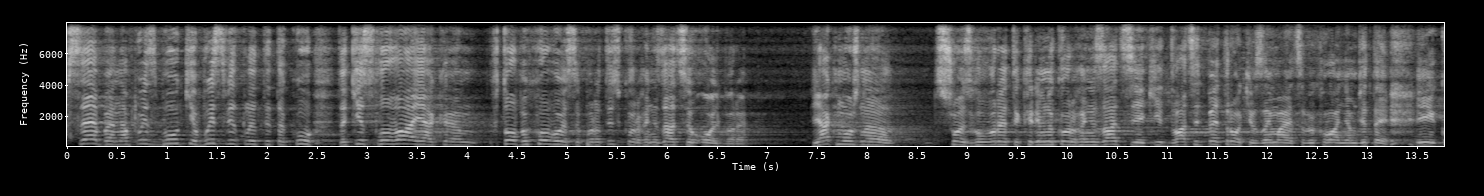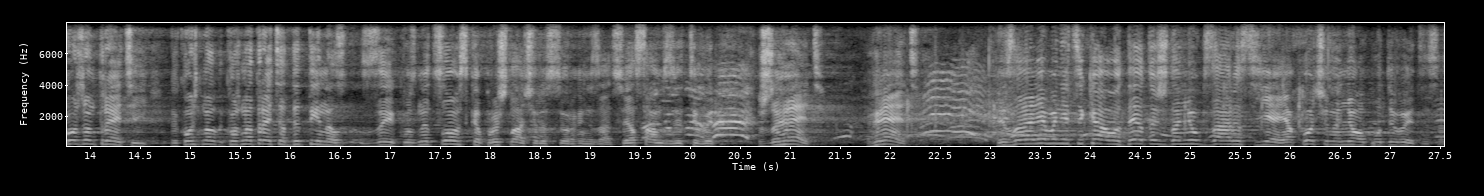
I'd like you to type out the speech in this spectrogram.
в себе на Фейсбуці висвітлити таку, такі слова, як ем, хто виховує сепаратистську організацію Ольбери? Як можна щось говорити керівнику організації, який 25 років займається вихованням дітей? І кожен третій, кожна, кожна третя дитина з Кузнецовська пройшла через цю організацію. Я сам звідти ви. Геть! Геть! І взагалі мені цікаво, де той Жданюк зараз є. Я хочу на нього подивитися.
